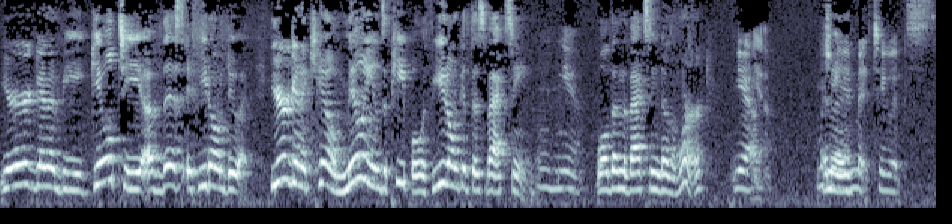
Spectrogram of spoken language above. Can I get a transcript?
You're going to be guilty of this if you don't do it. You're going to kill millions of people if you don't get this vaccine. Yeah. Well, then the vaccine doesn't work. Yeah. Yeah. Which I I, mean- admit to, it's.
